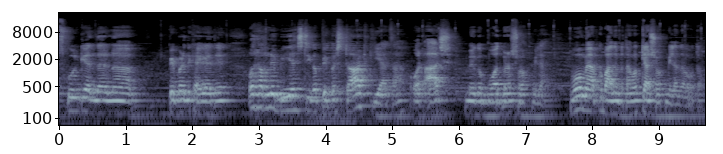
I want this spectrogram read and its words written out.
स्कूल के अंदर ना पेपर दिखाए गए थे और हमने बी का पेपर स्टार्ट किया था और आज मेरे को बहुत बड़ा शौक मिला। वो मैं आपको बाद में बताऊँगा क्या शौक मिला था वो तो।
